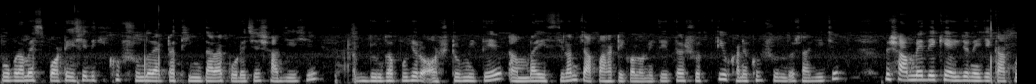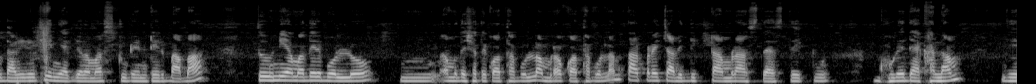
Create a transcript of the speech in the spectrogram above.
প্রোগ্রামের স্পটে এসে দেখি খুব সুন্দর একটা থিম তারা করেছে, সাজিয়েছে। দুর্গাপুজোর অষ্টমীতে আমরা এসেছিলাম চাপাহাটি কলোনিতে। তা সত্যি ওখানে খুব সুন্দর সাজিয়েছে। তো সামনে দেখে একজন এই যে কাকু দাঁড়িয়ে রয়েছে, ইনি একজন আমার স্টুডেন্টের বাবা। তো উনি আমাদের বলল আমাদের সাথে কথা বলল, আমরাও কথা বললাম। তারপরে চারিদিকটা আমরা আস্তে আস্তে একটু ঘুরে দেখালাম যে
